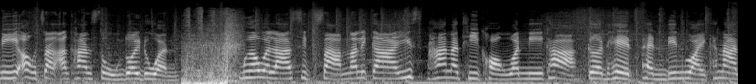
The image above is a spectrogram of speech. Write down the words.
หนีออกจากอาคารสูงโดยด่วน เมื่อเวลา 13นาฬิกา25 นาทีของวันนี้ค่ะ เกิดเหตุแผ่นดินไหวขนาด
